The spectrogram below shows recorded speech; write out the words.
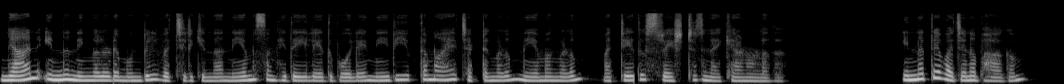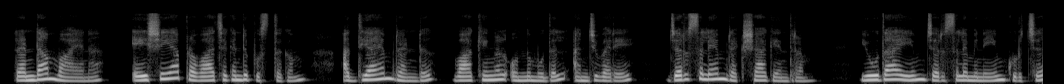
ഞാൻ ഇന്ന് നിങ്ങളുടെ മുൻപിൽ വച്ചിരിക്കുന്ന നിയമസംഹിതയിലേതുപോലെ നീതിയുക്തമായ ചട്ടങ്ങളും നിയമങ്ങളും മറ്റേതു ശ്രേഷ്ഠജനയ്ക്കാണുള്ളത് ഇന്നത്തെ വചനഭാഗം രണ്ടാം വായന ഏഷ്യ പ്രവാചകന്റെ പുസ്തകം അധ്യായം രണ്ട് വാക്യങ്ങൾ ഒന്നു മുതൽ അഞ്ചു വരെ ജെറുസലേം രക്ഷാകേന്ദ്രം യൂതായെയും ജെറുസലമിനെയും കുറിച്ച്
